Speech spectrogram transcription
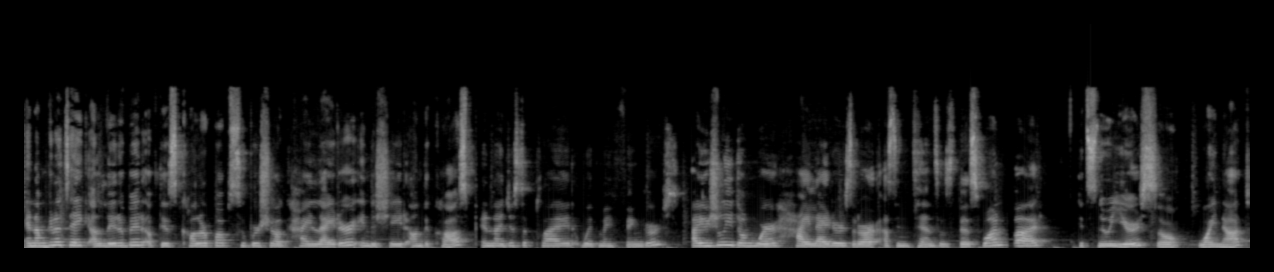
And I'm gonna take a little bit of this ColourPop Super Shock highlighter in the shade On the Cusp and I just apply it with my fingers. I usually don't wear highlighters that are as intense as this one, but it's New Year, so why not?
